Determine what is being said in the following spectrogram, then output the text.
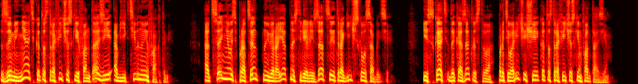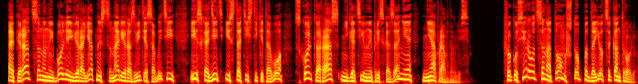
Заменять катастрофические фантазии объективными фактами. Оценивать процентную вероятность реализации трагического события искать доказательства, противоречащие катастрофическим фантазиям, опираться на наиболее вероятный сценарий развития событий и исходить из статистики того, сколько раз негативные предсказания не оправдывались. Фокусироваться на том, что поддается контролю.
